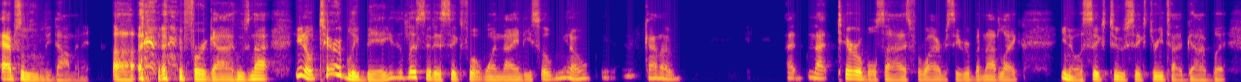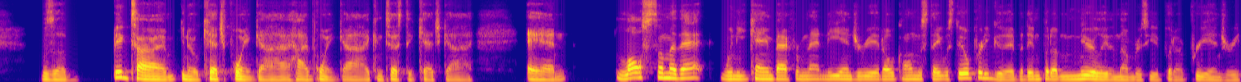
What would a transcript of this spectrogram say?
absolutely dominant uh, for a guy who's not, you know, terribly big. He's listed as six foot one ninety, so you know, kind of not, not terrible size for wide receiver, but not like you know a six two, six three type guy. But was a big time, you know, catch point guy, high point guy, contested catch guy, and lost some of that when he came back from that knee injury at Oklahoma State. Was still pretty good, but didn't put up nearly the numbers he put up pre-injury.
